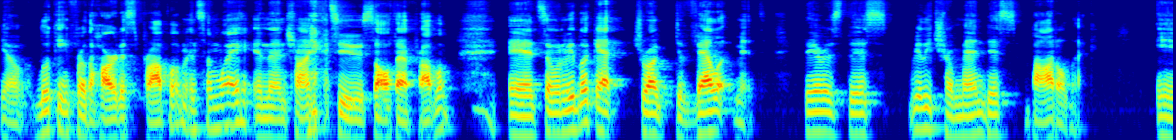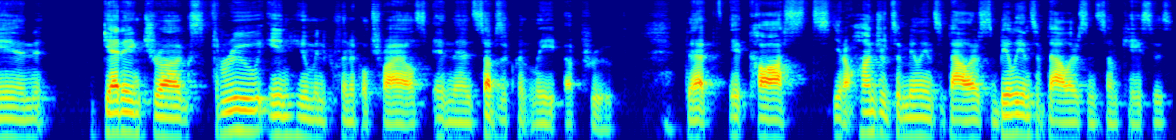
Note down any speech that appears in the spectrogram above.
you know looking for the hardest problem in some way and then trying to solve that problem. And so when we look at drug development there is this really tremendous bottleneck in getting drugs through in human clinical trials and then subsequently approved. That it costs you know hundreds of millions of dollars billions of dollars in some cases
